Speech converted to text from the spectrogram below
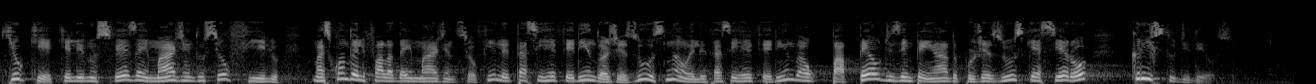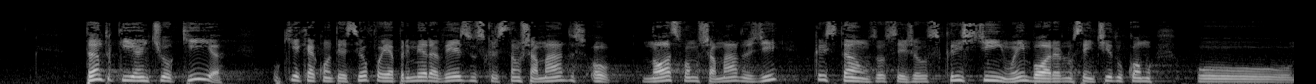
que o quê? Que ele nos fez a imagem do seu filho. Mas quando ele fala da imagem do seu filho, ele está se referindo a Jesus? Não, ele está se referindo ao papel desempenhado por Jesus, que é ser o Cristo de Deus. Tanto que Antioquia, o que, que aconteceu foi a primeira vez os cristãos chamados, ou nós fomos chamados de cristãos, ou seja, os cristinhos, embora no sentido como o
